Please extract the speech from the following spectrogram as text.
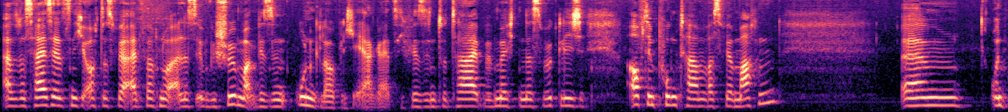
Also das heißt jetzt nicht auch, dass wir einfach nur alles irgendwie schön machen. Wir sind unglaublich ehrgeizig. Wir sind total, wir möchten das wirklich auf den Punkt haben, was wir machen. Ähm, und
